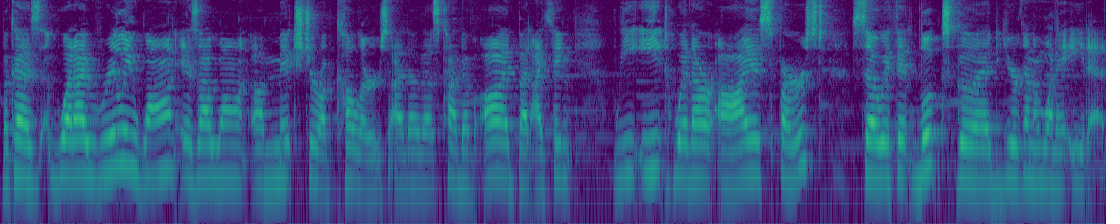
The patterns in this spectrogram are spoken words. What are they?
Because what I really want is I want a mixture of colors. I know that's kind of odd, but I think we eat with our eyes first. So if it looks good, you're going to want to eat it.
